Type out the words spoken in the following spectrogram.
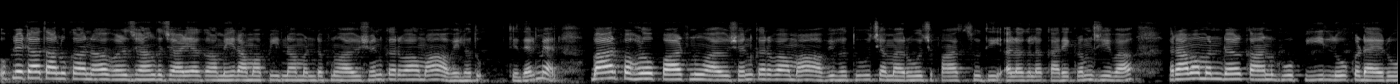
ઉપલેટા તાલુકાના વરજાંગ જાળિયા ગામે રામાપીરના મંડપનું આયોજન કરવામાં આવેલ હતું. તે દરમિયાન બાર પહોળો પાઠનું આયોજન કરવામાં આવ્યું હતું, જેમાં રોજ પાંચ સુધી અલગ અલગ કાર્યક્રમ જેવા રામા મંડળ કાનગોપી, લોક ડાયરો,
